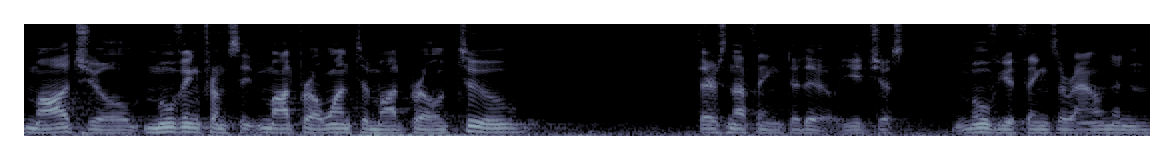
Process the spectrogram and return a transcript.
module, moving from ModPerl 1 to ModPerl 2, there's nothing to do. You just move your things around and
